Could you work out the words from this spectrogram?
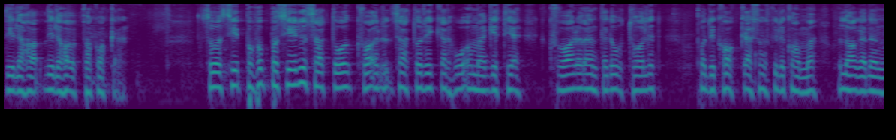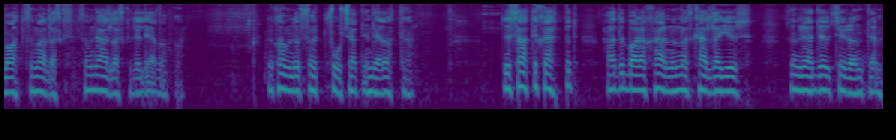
ville ha, ville ha ett par kockar. Så på, på, på Sirius satt då, kvar, satt då Rickard H och Maggie T kvar och väntade otåligt på de kockar som skulle komma och laga den mat som, alla, som de alla skulle leva på. Nu kommer det för, fortsättning del åtta. De satt i skeppet, hade bara stjärnornas kalla ljus som redde ut sig runt dem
